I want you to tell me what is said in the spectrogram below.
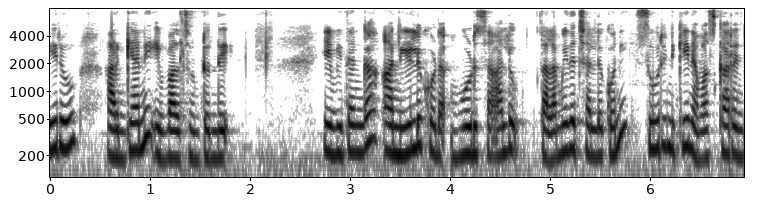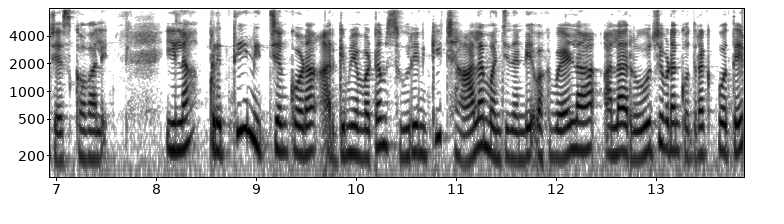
మీరు అర్ఘ్యాన్ని ఇవ్వాల్సి ఉంటుంది. ఈ విధంగా ఆ నీళ్ళు కూడా మూడుసార్లు తల మీద చల్లుకొని సూర్యునికి నమస్కారం చేసుకోవాలి. ఇలా ప్రతి నిత్యం కూడా అర్ఘ్యం ఇవ్వటం సూర్యునికి చాలా మంచిదండి. ఒకవేళ అలా రోజు ఇవ్వడం కుదరకపోతే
